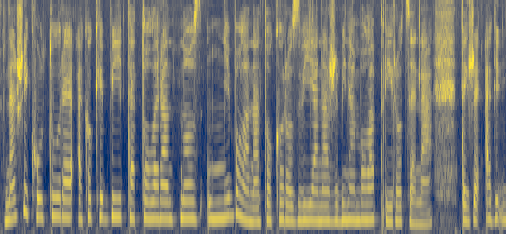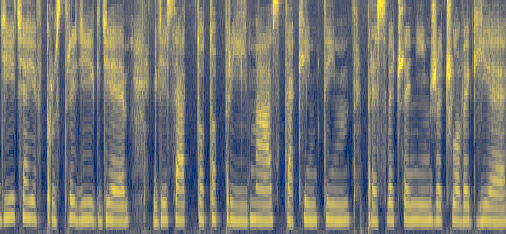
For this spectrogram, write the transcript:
V našej kultúre ako keby tá tolerantnosť nebola natoľko rozvíjaná, že by nám bola prirodzená. Takže ak dieťa je v prostredí, kde, kde sa toto príjma s takým tým presvedčením, že človek je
